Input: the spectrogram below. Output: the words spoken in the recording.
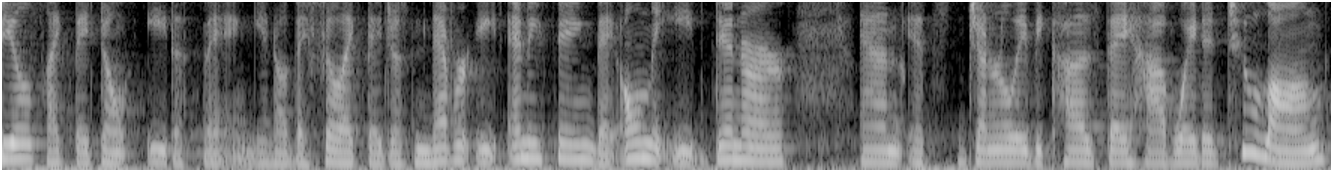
feels like they don't eat a thing. You know, they feel like they just never eat anything. They only eat dinner. And it's generally because they have waited too long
